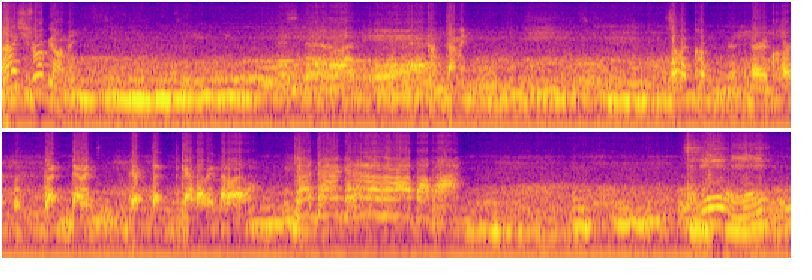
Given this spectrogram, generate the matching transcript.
Ah, she's rubbing on me. God damn it. Someone could very close. God damn it. God damn it. God damn it. Papa. Genie.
